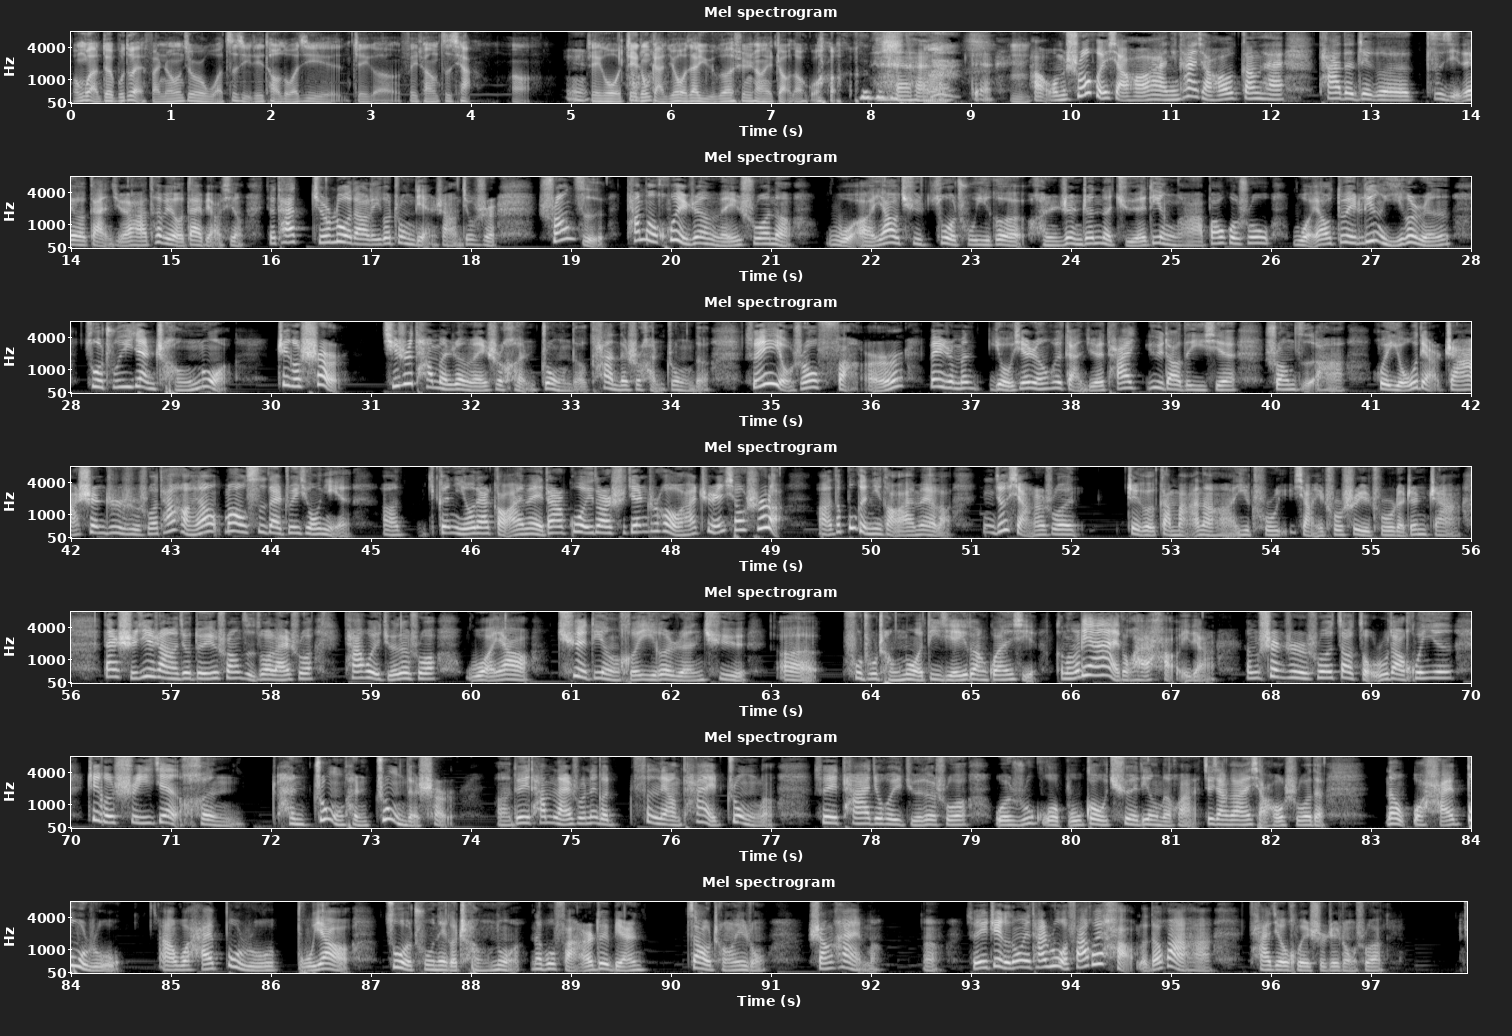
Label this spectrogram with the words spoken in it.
甭管对不对，反正就是我自己这套逻辑，这个非常自洽啊。嗯，这个我这种感觉我在宇哥身上也找到过。对，嗯，好，我们说回小豪哈，你看小豪刚才他的这个自己这个感觉哈，特别有代表性，就他其实落到了一个重点上，就是双子他们会认为说呢。我要去做出一个很认真的决定啊，包括说我要对另一个人做出一件承诺，这个事儿其实他们认为是很重的，看的是很重的。所以有时候反而为什么有些人会感觉他遇到的一些双子哈会有点渣，甚至是说他好像貌似在追求你啊，跟你有点搞暧昧，但是过一段时间之后啊，这人消失了。啊，他不跟你搞暧昧了，你就想着说这个干嘛呢？哈，一出想一出是一出的，真渣。但实际上，就对于双子座来说，他会觉得说，我要确定和一个人去呃付出承诺，缔结一段关系，可能恋爱都还好一点。那么，甚至说到走入到婚姻，这个是一件很很重很重的事儿。嗯，对于他们来说，那个分量太重了，所以他就会觉得说，我如果不够确定的话，就像刚才小侯说的，那我还不如啊，我还不如不要做出那个承诺，那不反而对别人造成了一种伤害吗？嗯，所以这个东西，他如果发挥好了的话，哈，他就会是这种说，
